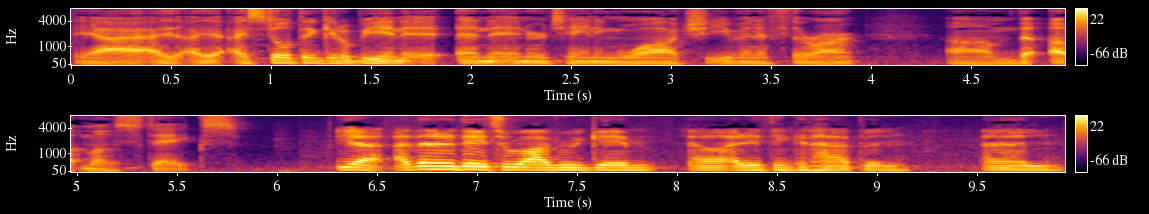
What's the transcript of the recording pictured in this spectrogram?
yeah, I, I, I still think it'll be an an entertaining watch, even if there aren't um, the utmost stakes yeah, at the end of the day, it's a rivalry game. Uh, anything can happen, and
